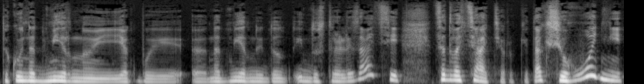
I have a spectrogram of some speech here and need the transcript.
такої надмірної, якби е, надмірної індустріалізації. Це 20-ті роки. Так сьогодні,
